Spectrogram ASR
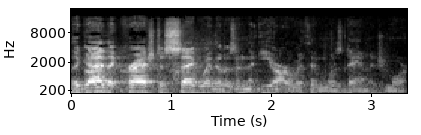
The guy that crashed a Segway that was in the ER with him was damaged more.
